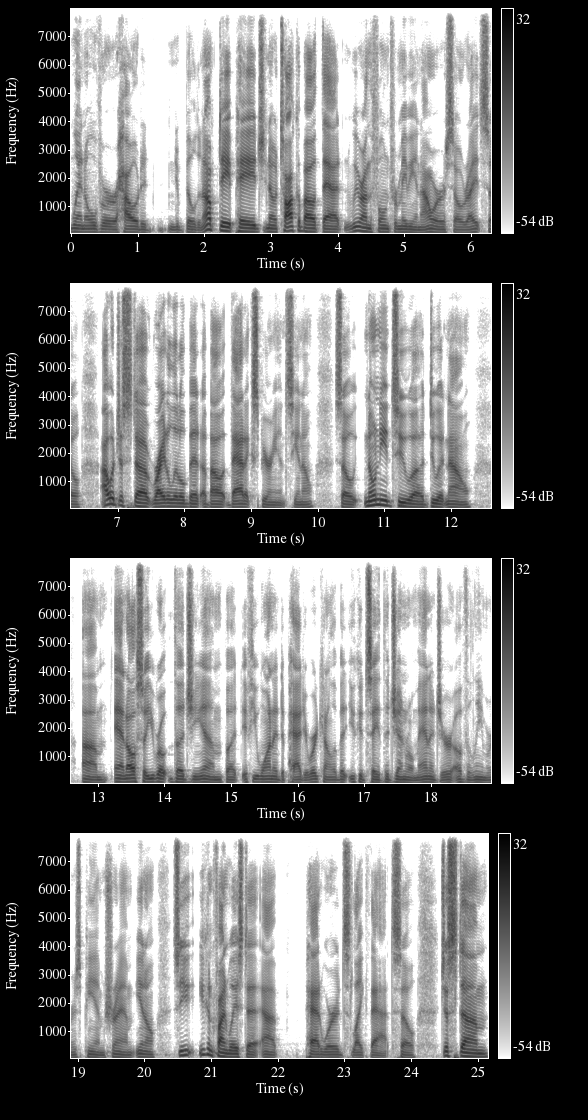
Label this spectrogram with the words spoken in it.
went over how to build an update page you know talk about that. We were on the phone for maybe an hour or so right? So i would just uh, write a little bit about that experience you know? So no need to uh, do it now. Um, and also you wrote the gm but if you wanted to pad your word count a little bit you could say the general manager of the lemurs pm shram you know? So you, you can find ways to uh, pad words like that. So just um,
